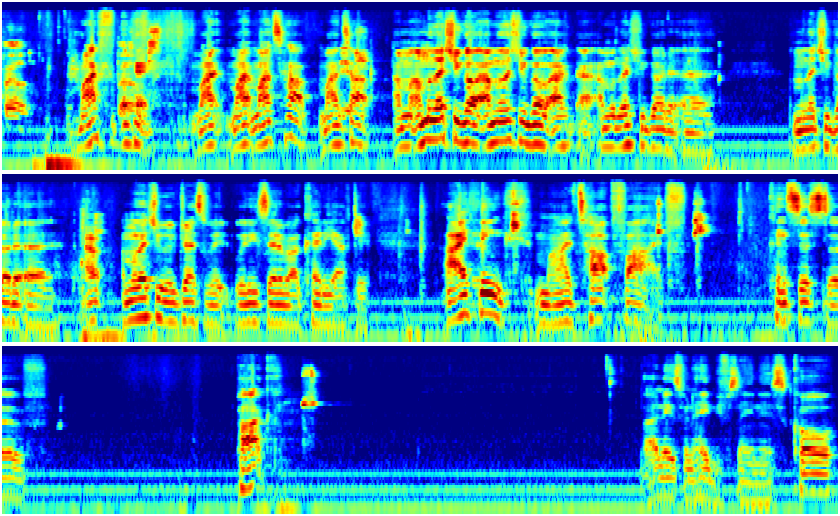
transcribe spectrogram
Bro, My Bro. okay. My my my top my Yeah. top. I'm I'm gonna let you go. I'm gonna let you go. I, I, I'm gonna let you go to. uh I'm gonna let you go to. uh I'm gonna let you address what what he said about Cudi after. I think my top five consists of Pac. A lot of niggas finna hate me for saying this. Cole.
